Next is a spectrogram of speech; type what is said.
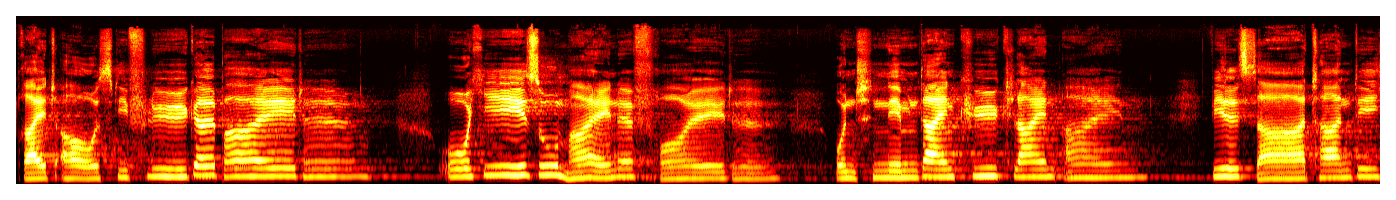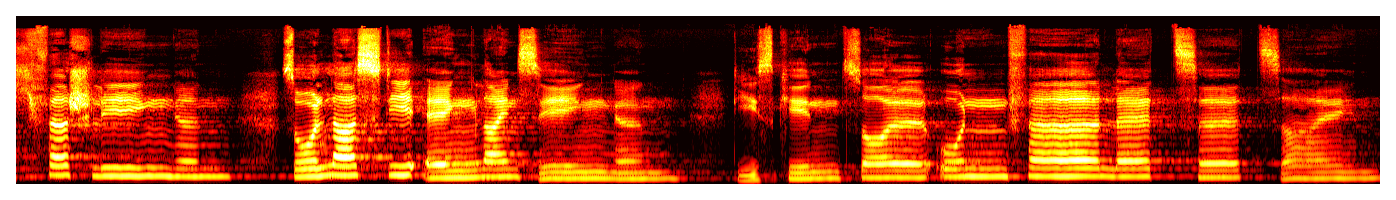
Breit aus die Flügel beide, o Jesu meine Freude, und nimm dein Küglein ein will Satan dich verschlingen, so lass die Englein singen. Dies Kind soll unverletzet sein.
